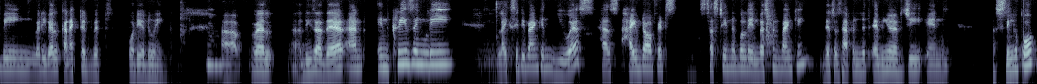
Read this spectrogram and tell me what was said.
being very well connected with what you're doing. Mm-hmm. well, uh, these are there. And increasingly like citibank in us has hived off its sustainable investment banking that has happened with mufg in singapore.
